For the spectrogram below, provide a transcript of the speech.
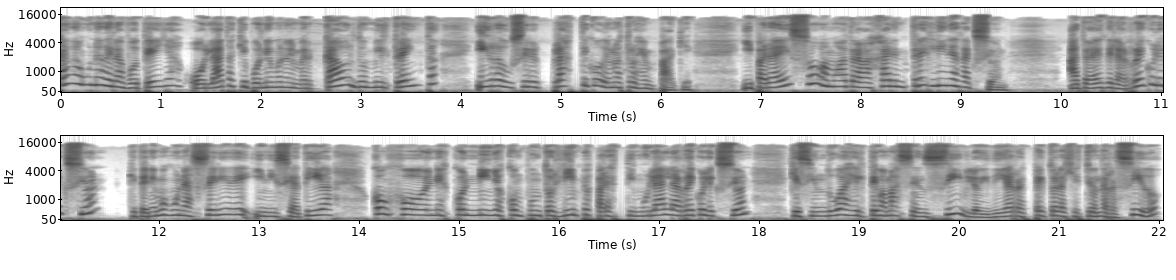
cada una de las botellas o latas que ponemos en el mercado el 2030 y reducir el plástico de nuestros empaques. Y para eso vamos a trabajar en tres líneas de acción. A través de la recolección, que tenemos una serie de iniciativas con jóvenes, con niños, con puntos limpios para estimular la recolección, que sin duda es el tema más sensible hoy día respecto a la gestión de residuos.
